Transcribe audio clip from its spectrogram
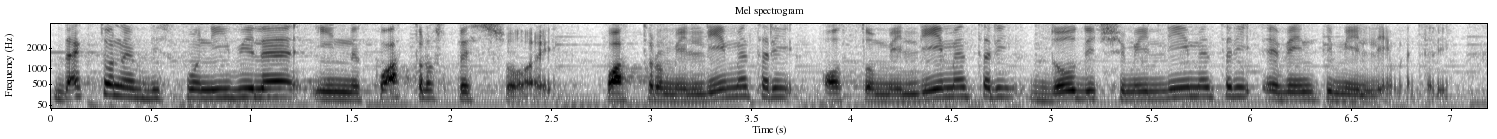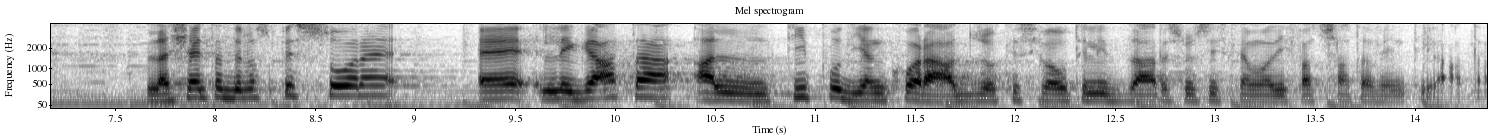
Decton è disponibile in quattro spessori, 4 mm, 8 mm, 12 mm e 20 mm. La scelta dello spessore è legata al tipo di ancoraggio che si va a utilizzare sul sistema di facciata ventilata.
